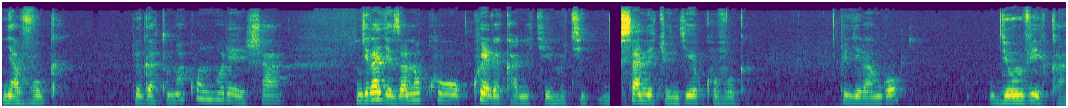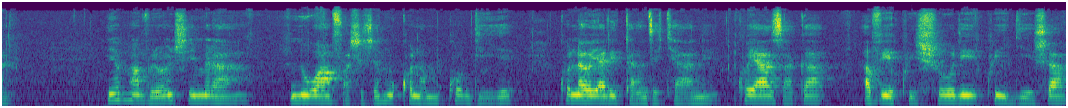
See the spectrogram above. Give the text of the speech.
nyavuga. Bigatuma ko nkoresha ngerageza no kwerekana ikintu ki- gisa n'icyo ngiye kuvuga kugira ngo byumvikane. Niyo mpamvu rero nshimira n'uwamfashije nk'uko namukubwiye ko nawe yaritanze cyane ko yazaga avuye ku ishuri kwigisha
